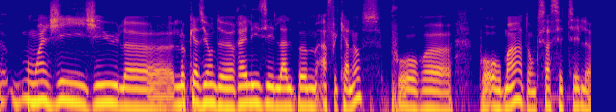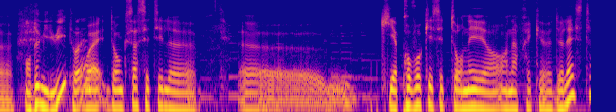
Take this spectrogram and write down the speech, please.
Euh, Moi, j'ai eu l'occasion de réaliser l'album Africanos pour, euh, pour Omar. Donc ça, c'était le... En 2008, ouais. Ouais, donc ça, c'était le... euh, qui a provoqué cette tournée en Afrique de l'Est.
